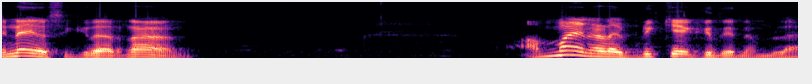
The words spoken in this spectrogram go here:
என்ன யோசிக்கிறாருன்னா அம்மா என்னடா இப்படி கேட்குது நம்மளை.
